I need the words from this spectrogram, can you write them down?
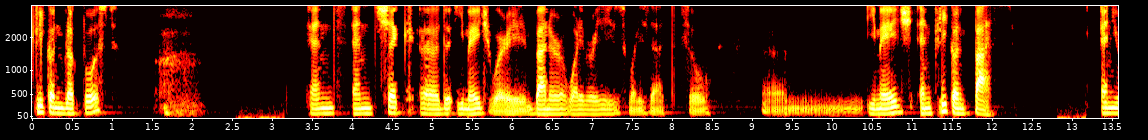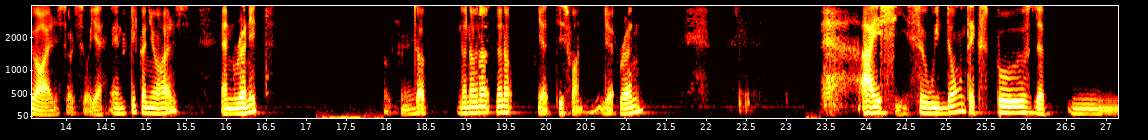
click on blog post and, and check uh, the image where a banner, whatever it is, what is that? So um, image and click on path and URLs also, yeah, and click on URLs and run it. Okay. top. No, no, no, no, no. Yeah, this one. Yeah, run. I see. So we don't expose the mm,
